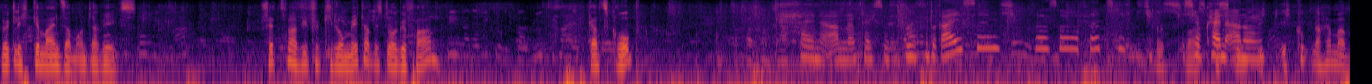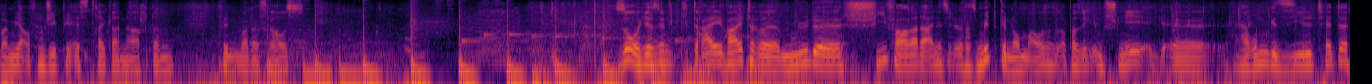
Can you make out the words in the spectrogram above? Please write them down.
wirklich gemeinsam unterwegs. Schätz mal, wie viele Kilometer bist du gefahren? Ganz grob? Keine Ahnung, vielleicht so 35 oder so, 40? Ich, ich habe keine bestimmt. Ahnung. Ich, ich gucke nachher mal bei mir auf dem GPS-Tracker nach, dann finden wir das raus. So, hier sind drei weitere müde Skifahrer. Der eine sieht etwas mitgenommen aus, als ob er sich im Schnee äh, herumgesielt hätte.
